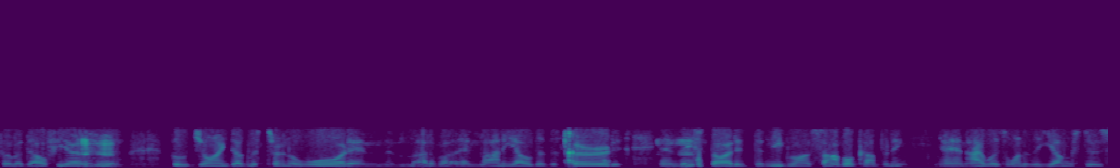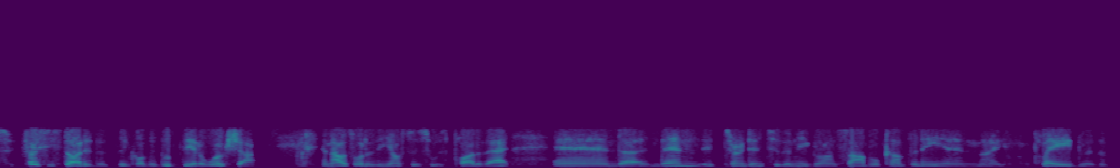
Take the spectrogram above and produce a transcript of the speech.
Philadelphia, mm-hmm. who, who joined Douglas Turner Ward and a lot of and Lonnie Elder the third, and mm-hmm. they started the Negro Ensemble Company. And I was one of the youngsters. First, he started a thing called the Group Theater Workshop, and I was one of the youngsters who was part of that and uh, then it turned into the Negro Ensemble Company, and I played with a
